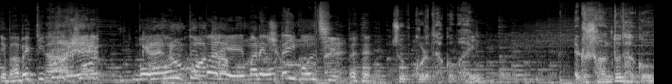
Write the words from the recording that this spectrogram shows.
এভাবে কি করে আরে, চোর বলতে পারে? মানে ওটাই বলছি। চুপ করে থাকো ভাই। একটু শান্ত থাকো।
